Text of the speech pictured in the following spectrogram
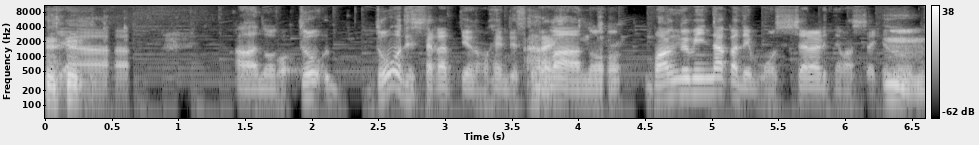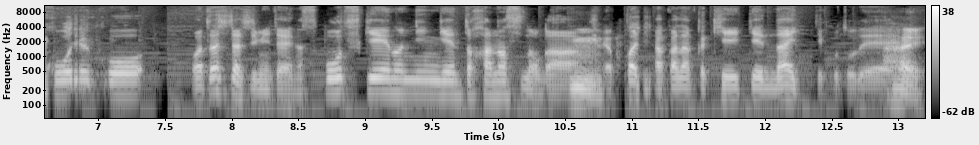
いやーあのどどうでしたかっていうのも変ですけど、はいまああの番組の中でもおっしゃられてましたけど、うんこういうこう私たちみたいなスポーツ系の人間と話すのが、うんやっぱりなかなか経験ないってことで、はい。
